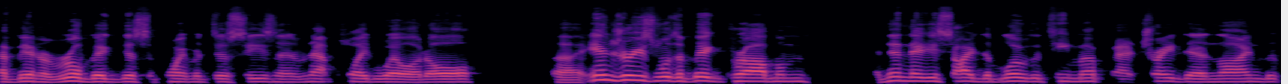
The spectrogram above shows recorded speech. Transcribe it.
have been a real big disappointment this season and have not played well at all. Uh, injuries was a big problem, and then they decided to blow the team up at trade deadline. But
